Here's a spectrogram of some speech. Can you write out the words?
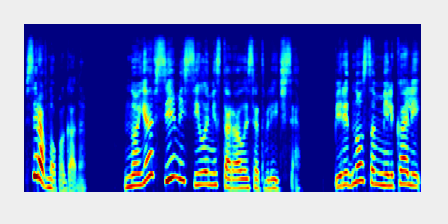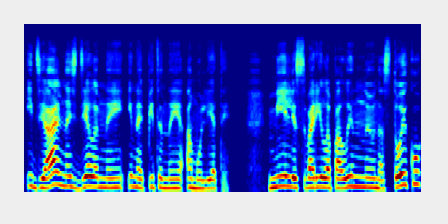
все равно погано. Но я всеми силами старалась отвлечься. Перед носом мелькали идеально сделанные и напитанные амулеты. Милли сварила полынную настойку,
